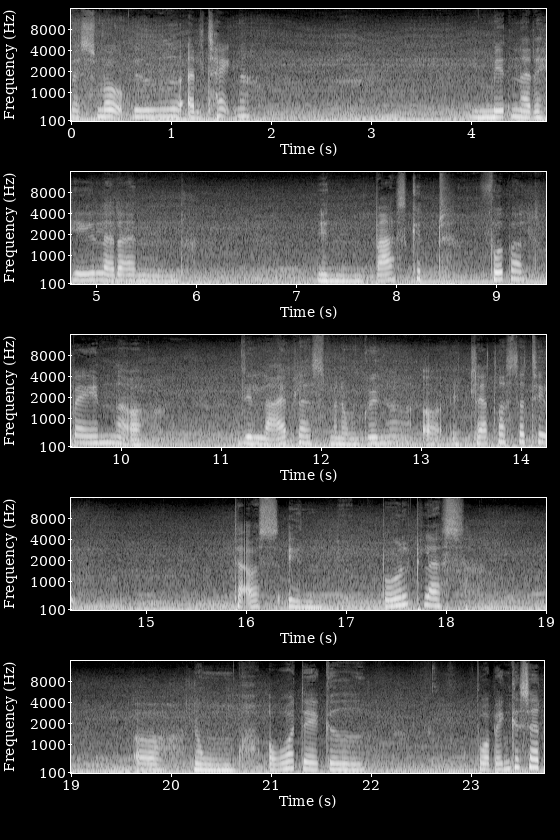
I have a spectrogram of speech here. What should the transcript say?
med små hvide altaner. I midten af det hele er der en, en basket fodboldbane og en lille legeplads med nogle gynger og et klatrestativ. Der er også en bålplads og nogle overdækkede bordbænkesæt.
